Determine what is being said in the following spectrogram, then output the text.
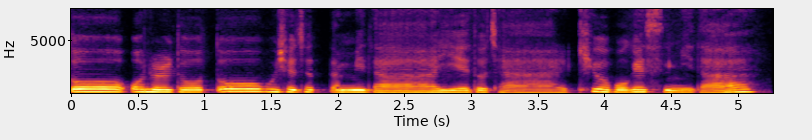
또 오늘도 또 부셔졌답니다. 얘도 잘 키워보겠습니다.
